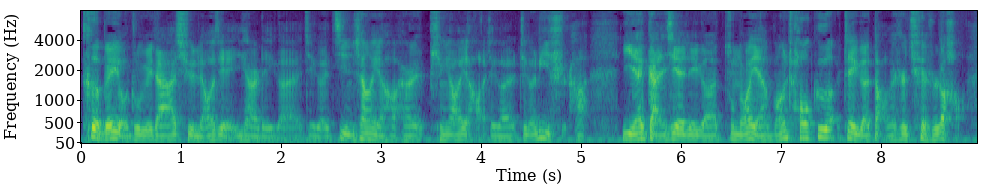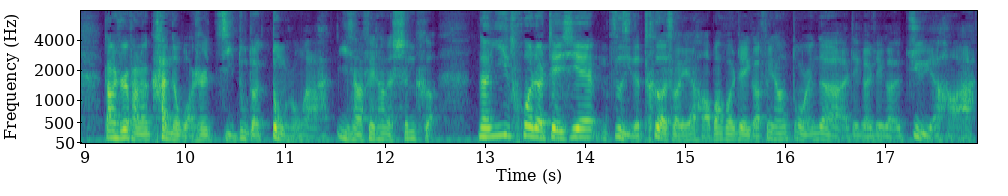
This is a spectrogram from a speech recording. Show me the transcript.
特别有助于大家去了解一下这个这个晋商也好，还是平遥也好，这个这个历史哈。也感谢这个总导演王朝歌，这个导的是确实的好。当时反正看的我是几度的动容啊，印象非常的深刻。那依托着这些自己的特色也好，包括这个非常动人的这个这个剧也好啊，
